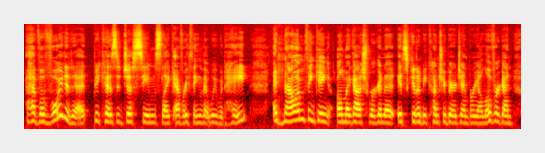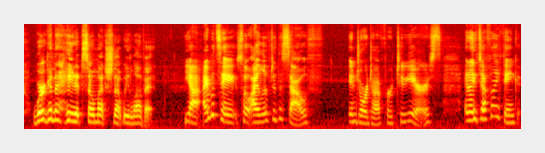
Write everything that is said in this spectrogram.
have avoided it because it just seems like everything that we would hate. And now I'm thinking, oh my gosh, we're gonna, it's gonna be Country Bear Jamboree all over again. We're gonna hate it so much that we love it. Yeah, I would say so. I lived in the South in Georgia for two years, and I definitely think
